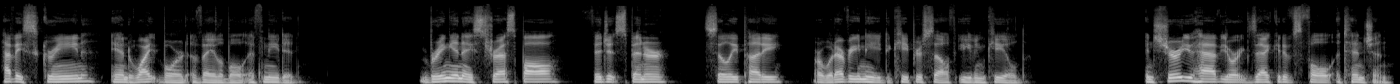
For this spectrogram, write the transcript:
Have a screen and whiteboard available if needed. Bring in a stress ball, fidget spinner, silly putty, or whatever you need to keep yourself even keeled. Ensure you have your executives' full attention.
